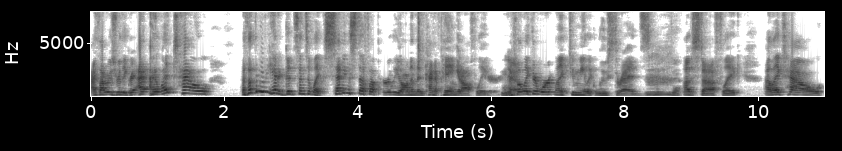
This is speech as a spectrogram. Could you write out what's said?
I thought it was really great. I, I liked how I thought the movie had a good sense of like setting stuff up early on and then kind of paying it off later. I felt like there weren't like too many like loose threads Mhm. of stuff. Like I liked how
